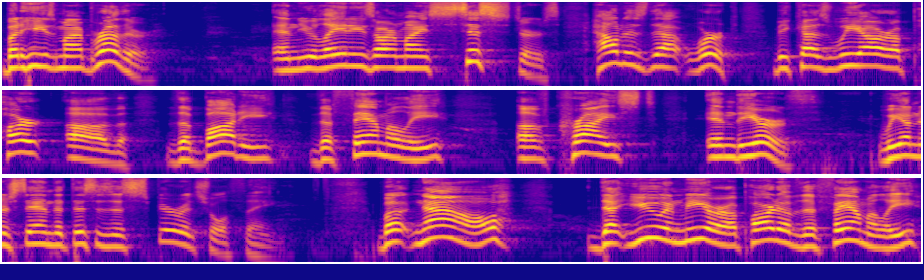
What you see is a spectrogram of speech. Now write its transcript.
But he's my brother. And you ladies are my sisters. How does that work? Because we are a part of the body, the family of Christ in the earth. We understand that this is a spiritual thing. But now that you and me are a part of the family,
